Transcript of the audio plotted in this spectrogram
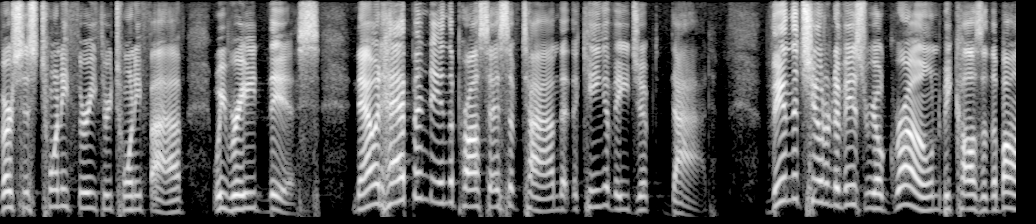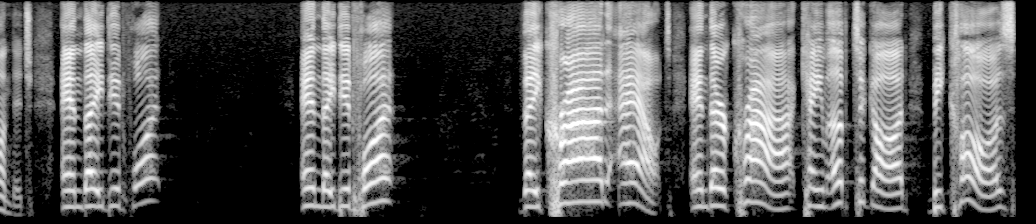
verses 23 through 25, we read this Now it happened in the process of time that the king of Egypt died. Then the children of Israel groaned because of the bondage. And they did what? And they did what? They cried out, and their cry came up to God because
